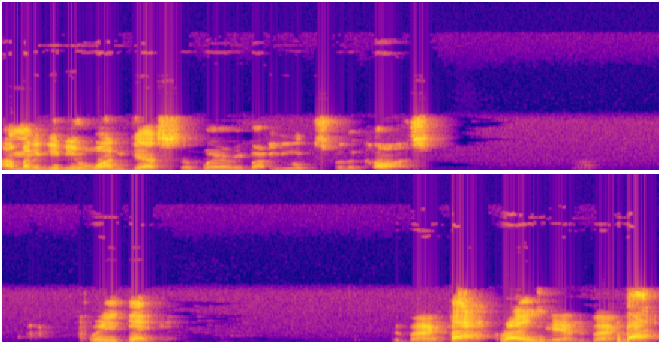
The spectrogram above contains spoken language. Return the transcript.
I'm going to give you one guess of where everybody looks for the cause. What do you think? The back. Back, right? Yeah, the back. The back.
